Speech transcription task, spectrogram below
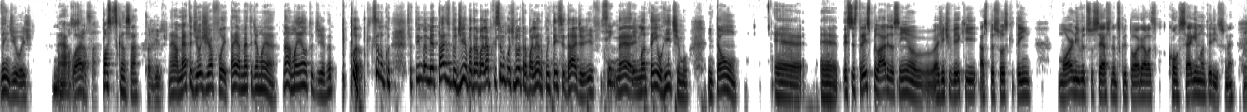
vendi hoje. Né? Posso Agora descansar. posso descansar. Tô livre. Né? A meta de hoje já foi. Tá aí a meta de amanhã. Não, amanhã é outro dia. Pô, por que você não. Você tem metade do dia para trabalhar, por que você não continua trabalhando com intensidade e, sim, né, sim. e mantém o ritmo? Então, é, é, esses três pilares, assim, a gente vê que as pessoas que têm maior nível de sucesso dentro do escritório, elas conseguem manter isso, né? Uhum.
